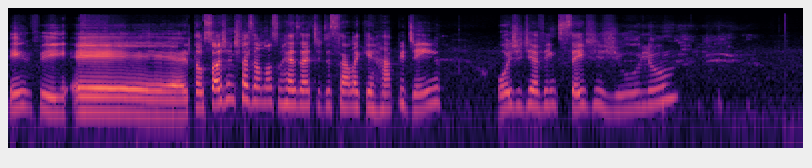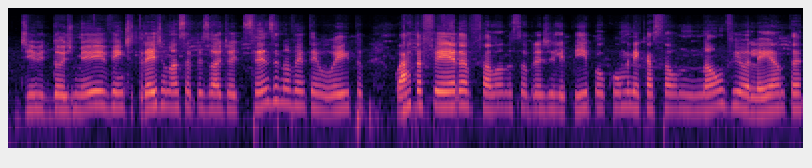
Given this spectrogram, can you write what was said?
Enfim, é... então só a gente fazer o nosso reset de sala aqui rapidinho. Hoje, dia 26 de julho, de 2023, no nosso episódio 898, quarta-feira, falando sobre a Gili People, comunicação não violenta,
